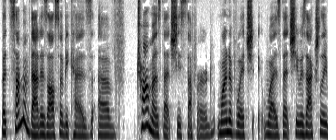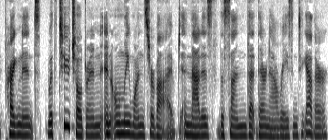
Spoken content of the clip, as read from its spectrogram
But some of that is also because of traumas that she suffered, one of which was that she was actually pregnant with two children and only one survived, and that is the son that they're now raising together.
